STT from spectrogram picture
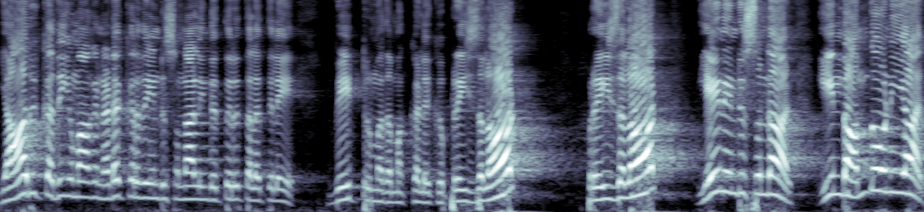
யாருக்கு அதிகமாக நடக்கிறது என்று சொன்னால் இந்த திருத்தலத்திலே வேற்று மத மக்களுக்கு. பிரைசலாட் பிரைசலாட் ஏன் என்று சொன்னால் இந்த அந்தோனியார்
